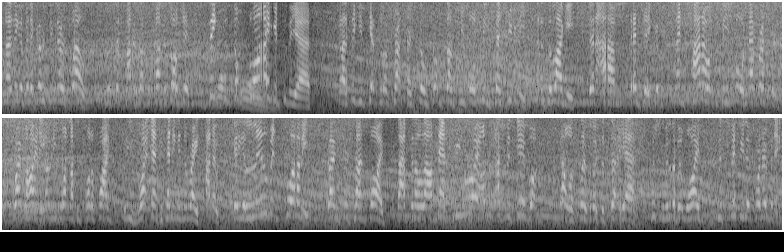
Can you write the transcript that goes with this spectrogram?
And I think a bit of ghosting there as well. Looks like Tanner's out to kind of dodge it. Thinks has gone oh. flying into the air. And I think he's kept it on track there still. Drops down P14, Teshubi, and Zalagi. Then um, then Jacobs, then Tano up to P4, Nev Rescue, right behind him. Only one lap in qualifying, but he's right there contending in the race. Tano getting a little bit squirmy going through turn five. That's going to allow Nev to be right on the back of his gearbox. That was so close to 30, yeah, pushing him a little bit wide. Because Smithy look for an opening.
